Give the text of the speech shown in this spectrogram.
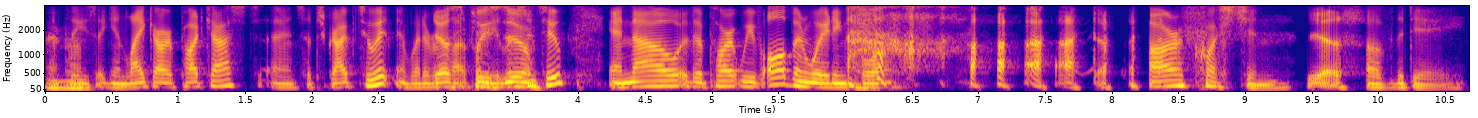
And please, again, like our podcast and subscribe to it and whatever Yes, platform please you listen to. And now the part we've all been waiting for, our question yes of the day.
